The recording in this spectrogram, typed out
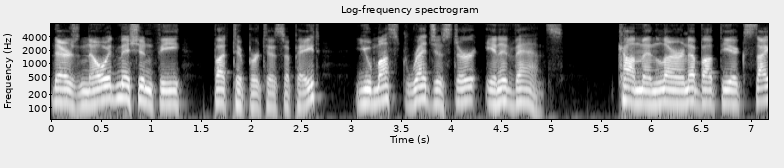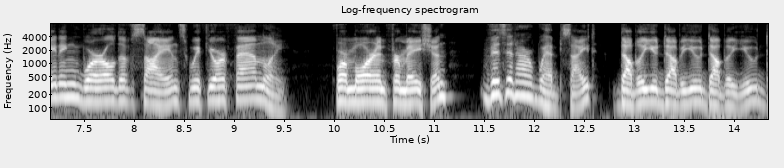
There's no admission fee, but to participate, you must register in advance. Come and learn about the exciting world of science with your family. For more information, visit our website www.wbpr.com.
